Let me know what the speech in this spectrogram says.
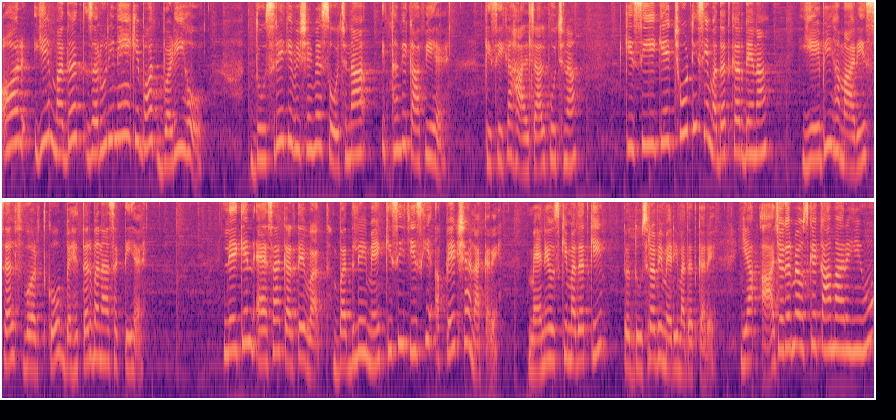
और ये मदद ज़रूरी नहीं कि बहुत बड़ी हो। दूसरे के विषय में सोचना इतना भी काफ़ी है। किसी का हालचाल पूछना किसी के छोटी सी मदद कर देना ये भी हमारी सेल्फ वर्थ को बेहतर बना सकती है। लेकिन ऐसा करते वक्त बदले में किसी चीज़ की अपेक्षा ना करें। मैंने उसकी मदद की तो दूसरा भी मेरी मदद करे। या आज अगर मैं उसके काम आ रही हूँ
